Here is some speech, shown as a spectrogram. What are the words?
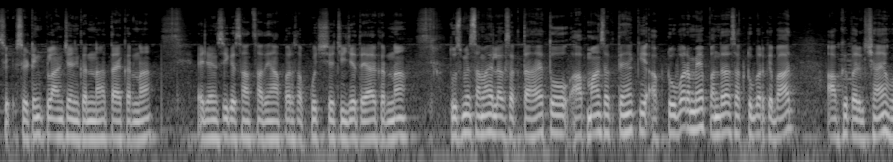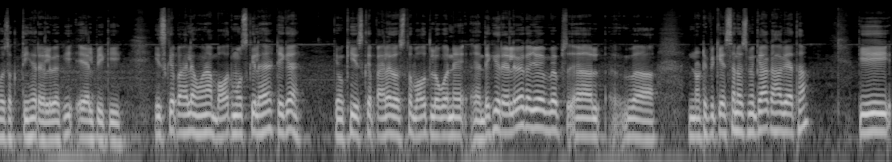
सिटिंग प्लान चेंज करना, तय करना एजेंसी के साथ साथ यहाँ पर सब कुछ चीज़ें तैयार करना तो उसमें समय लग सकता है। तो आप मान सकते हैं कि अक्टूबर में पंद्रह अक्टूबर के बाद आपकी परीक्षाएँ हो सकती हैं रेलवे की ए की। इसके पहले होना बहुत मुश्किल है, ठीक है? क्योंकि इसके पहले दोस्तों बहुत लोगों ने, देखिए रेलवे का जो नोटिफिकेशन है, उसमें क्या कहा गया था कि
